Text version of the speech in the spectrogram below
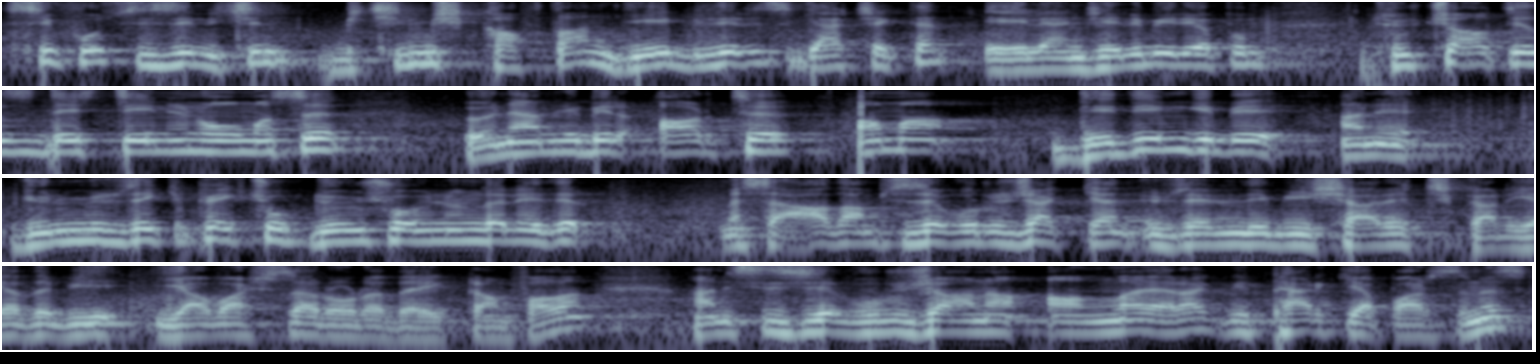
Sifu sizin için biçilmiş kaftan diyebiliriz. Gerçekten eğlenceli bir yapım. Türkçe altyazı desteğinin olması önemli bir artı ama dediğim gibi hani günümüzdeki pek çok dövüş oyununda nedir? Mesela adam size vuracakken üzerinde bir işaret çıkar ya da bir yavaşlar orada ekran falan. Hani size vuracağını anlayarak bir perk yaparsınız.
